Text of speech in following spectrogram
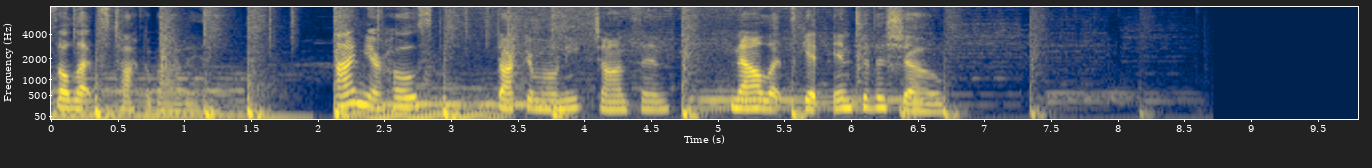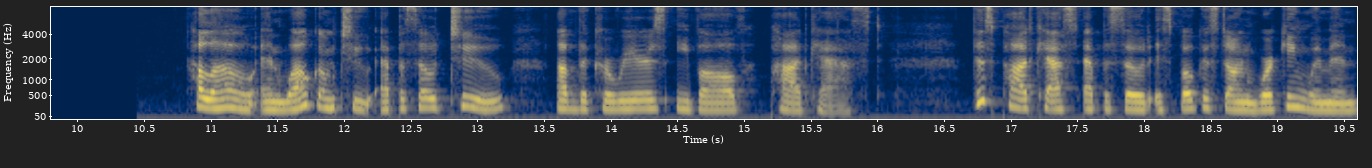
So let's talk about it. I'm your host, Dr. Monique Johnson. Now let's get into the show. Hello, and welcome to episode two of the Careers Evolve podcast. This podcast episode is focused on working women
